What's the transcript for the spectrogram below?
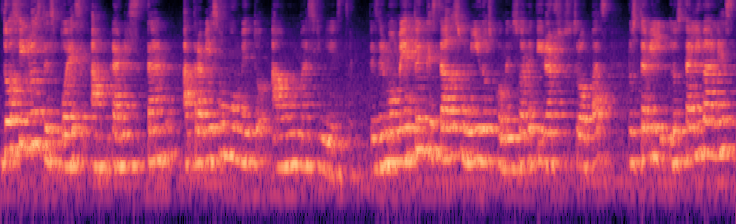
Dos siglos después, Afganistán atraviesa un momento aún más siniestro. Desde el momento en que Estados Unidos comenzó a retirar sus tropas, los, los talibanes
